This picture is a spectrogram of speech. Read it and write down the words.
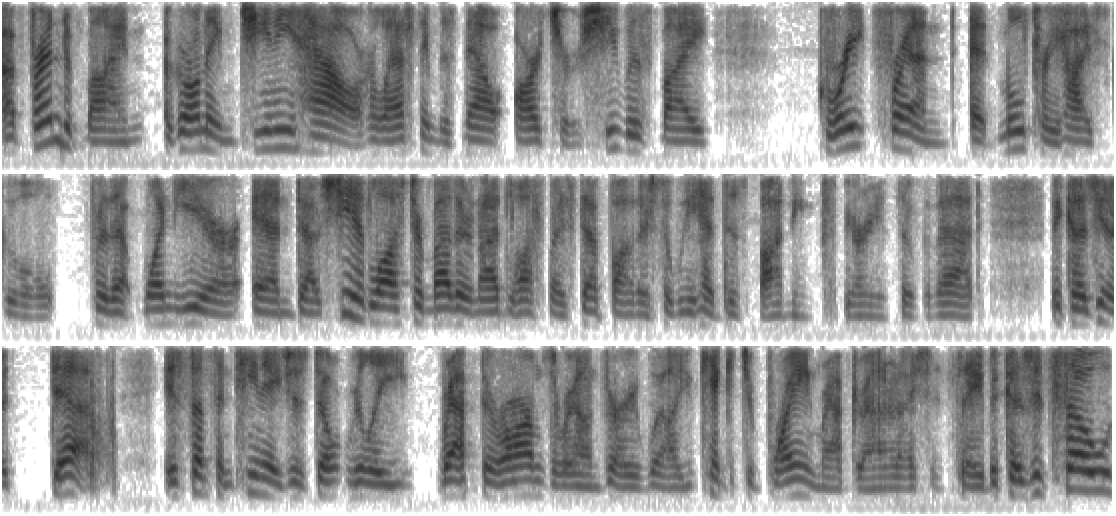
a friend of mine, a girl named Jeannie Howe, her last name is now Archer. She was my great friend at Moultrie High School for that one year, and uh, she had lost her mother, and I'd lost my stepfather, so we had this bonding experience over that. Because you know, death is something teenagers don't really wrap their arms around very well. You can't get your brain wrapped around it, I should say, because it's so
